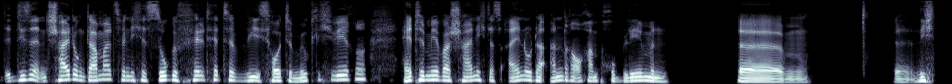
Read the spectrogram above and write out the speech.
diese Entscheidung damals, wenn ich es so gefällt hätte, wie es heute möglich wäre, hätte mir wahrscheinlich das ein oder andere auch an Problemen ähm, äh, nicht,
